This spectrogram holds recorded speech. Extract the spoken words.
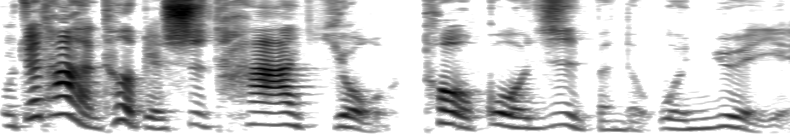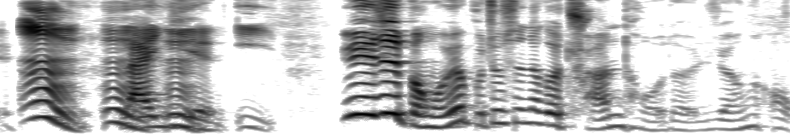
我觉得他很特别，是他有透过日本的文乐耶，嗯嗯来演绎。因为日本文乐不就是那个传统的人偶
